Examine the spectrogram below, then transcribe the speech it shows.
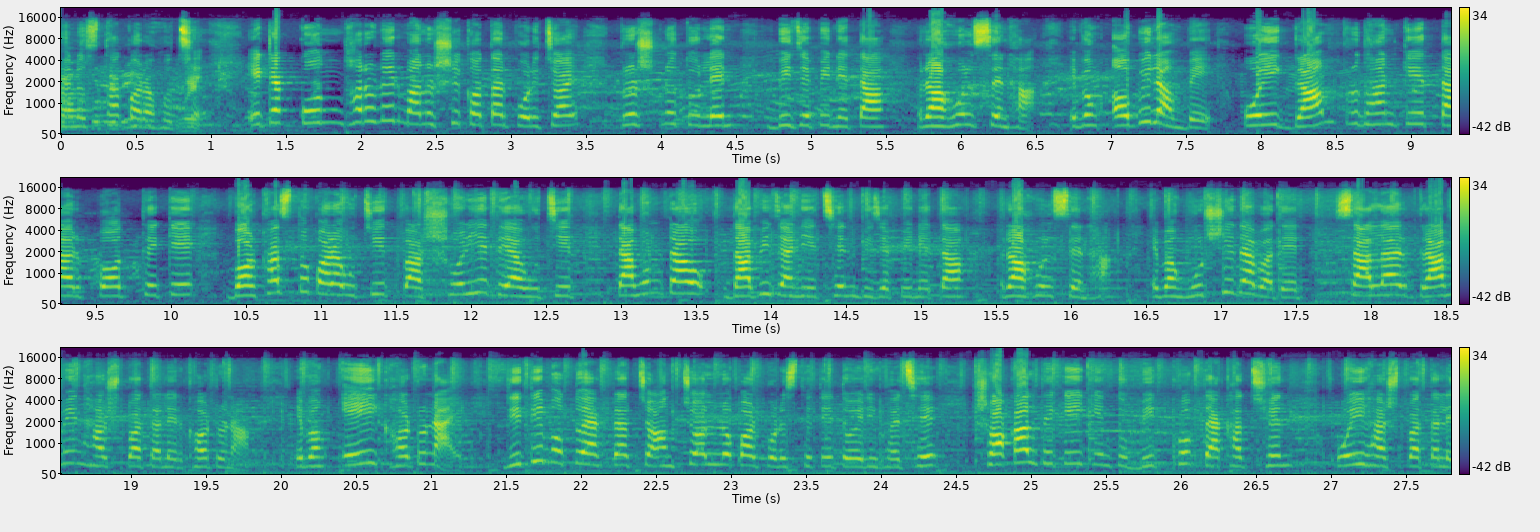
হেনস্থা করা হচ্ছে। এটা কোন ধরনের মানসিকতার পরিচয়? প্রশ্ন তুললেন বিজেপি নেতা রাহুল সিনহা এবং অবিলম্বে ওই গ্রাম প্রধানকে তার পদ থেকে বরখাস্ত করা উচিত বা সরিয়ে দেওয়া উচিত তেমনটাও দাবি জানিয়েছেন বিজেপি নেতা রাহুল সিনহা এবং মুর্শিদাবাদের সালার গ্রামীণ হাসপাতালের ঘটনা এবং এই ঘটনায় রীতিমতো একটা চাঞ্চল্যকর পরিস্থিতি তৈরি হয়েছে। সকাল থেকেই কিন্তু বিক্ষোভ দেখাচ্ছেন ওই হাসপাতালে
